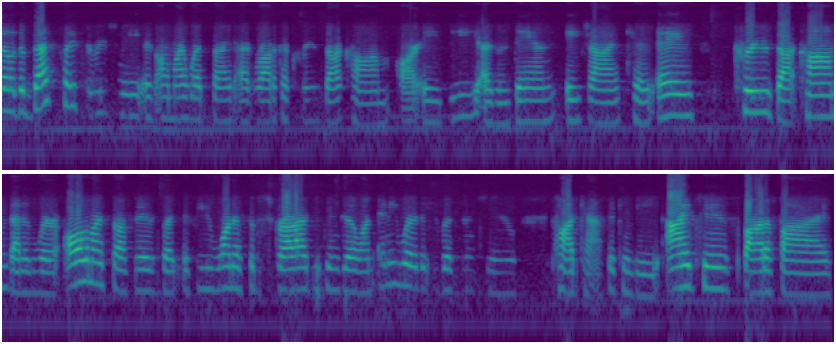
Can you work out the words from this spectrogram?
So the best place to reach me is on my website at radhikacruz.com, R-A-Z as in Dan, H-I-K-A, cruise.com. That is where all of my stuff is. But if you want to subscribe, you can go on anywhere that you listen to podcasts. It can be iTunes, Spotify,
